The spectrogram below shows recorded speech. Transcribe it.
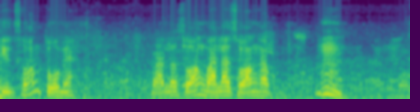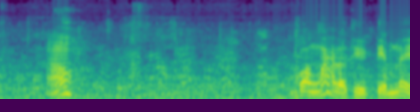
ถือสองตัวไหมบาทละสองบาทละสองครับ อืม เอากล้องมาเราถือเต็มเลย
